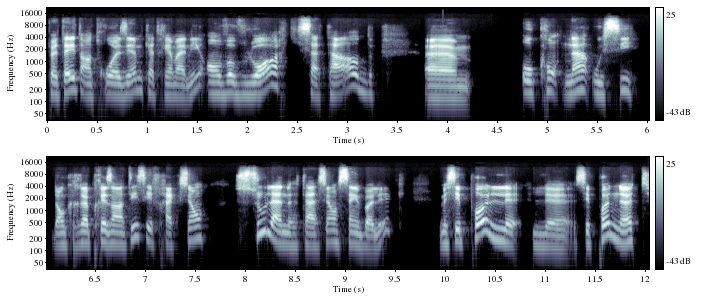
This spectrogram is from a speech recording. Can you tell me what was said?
peut-être en troisième, quatrième année, on va vouloir qu'il s'attarde euh, au contenant aussi. Donc, représenter ces fractions sous la notation symbolique, mais ce n'est pas, le, pas notre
